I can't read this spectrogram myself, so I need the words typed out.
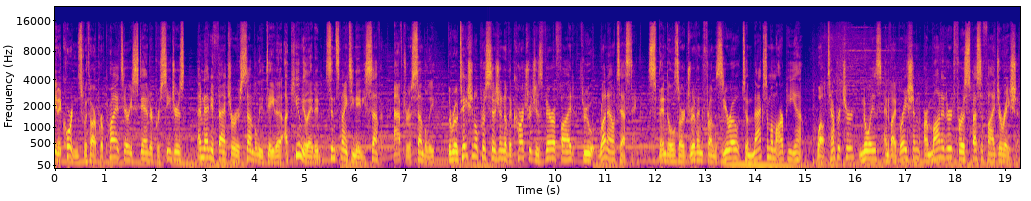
in accordance with our proprietary standard procedures and manufacturer assembly data accumulated since 1987. After assembly, the rotational precision of the cartridge is verified through run-out testing. Spindles are driven from zero to maximum RPM while temperature, noise, and vibration are monitored for a specified duration.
